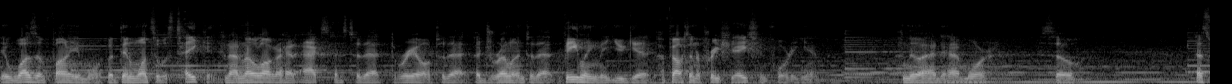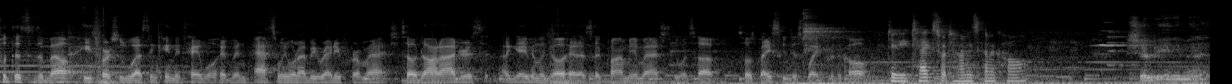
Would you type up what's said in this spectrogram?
it wasn't fun anymore. But then once it was taken, and I no longer had access to that thrill, to that adrenaline, to that feeling that you get, I felt an appreciation for it again. I knew I had to have more. So that's what this is about. East versus West and King the Table had been asking me when I'd be ready for a match. So Don Idris, I gave him the go ahead. I said, find me a match, see what's up. So it's basically just waiting for the call. Did he text what time he's gonna call? Should be any minute.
